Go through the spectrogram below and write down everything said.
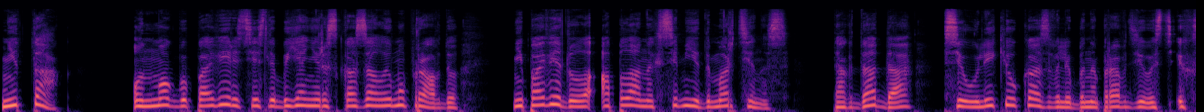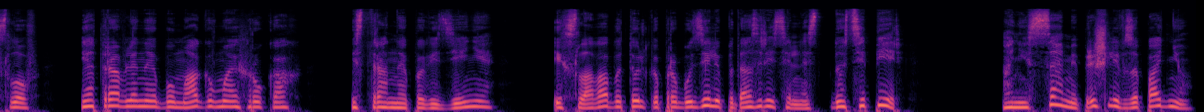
не так. Он мог бы поверить, если бы я не рассказала ему правду, не поведала о планах семьи де Мартинес. Тогда да, все улики указывали бы на правдивость их слов, и отравленная бумага в моих руках, и странное поведение. Их слова бы только пробудили подозрительность. Но теперь они сами пришли в западню.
